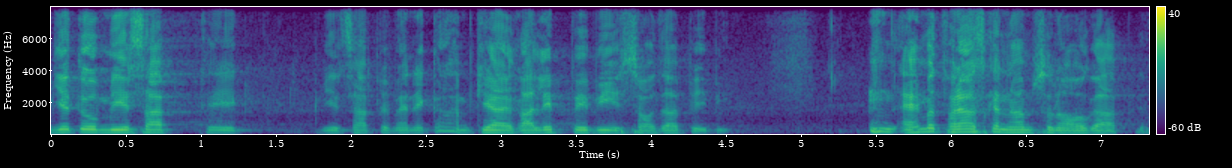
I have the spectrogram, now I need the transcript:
ये तो मीर साहब थे, मीर साहब पे मैंने काम किया है गालिब पे भी, सौदा पे भी। अहमद फराज का नाम सुना होगा आपने।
